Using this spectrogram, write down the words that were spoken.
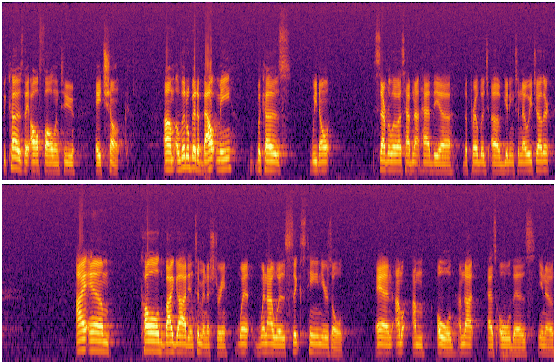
because they all fall into a chunk. Um, a little bit about me, because we don't, several of us have not had the, uh, the privilege of getting to know each other. I am called by God into ministry when, when I was 16 years old. And I'm, I'm old. I'm not as old as, you know,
